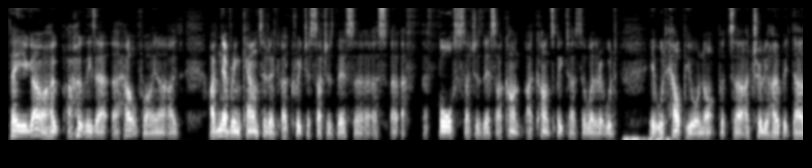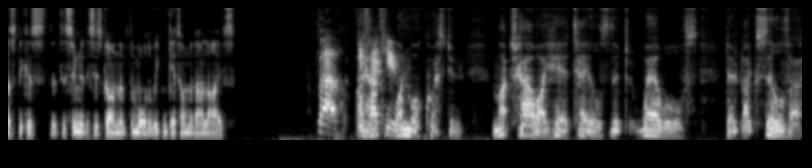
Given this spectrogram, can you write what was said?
There you go. I hope I hope these are, are helpful. I mean, I, I've I've never encountered a, a creature such as this, a, a, a, a force such as this. I can't I can't speak to as to whether it would it would help you or not, but uh, I truly hope it does because the, the sooner this is gone, the, the more that we can get on with our lives. Well, we I thank have you. one more question. Much how I hear tales that werewolves don't like silver,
